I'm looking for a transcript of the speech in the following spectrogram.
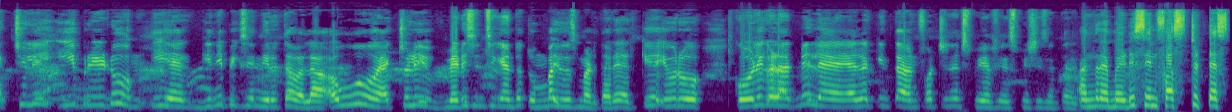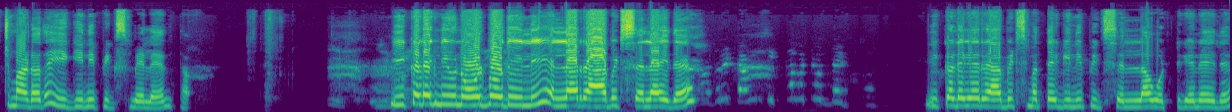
ಆಕ್ಚುಲಿ ಈ ಬ್ರೀಡು ಈ ಗಿನಿ ಪಿಗ್ಸ್ ಏನ್ ಇರ್ತಾವಲ್ಲ, ಅವು ಆಕ್ಚುಲಿ ಮೆಡಿಸಿನ್ಸ್ಗೆ ಅಂತ ತುಂಬಾ ಯೂಸ್ ಮಾಡ್ತಾರೆ. ಅದಕ್ಕೆ ಇವರು ಕೋಳಿಗಳಾದ್ಮೇಲೆ ಎಲ್ಲಕ್ಕಿಂತ ಅನ್ಫಾರ್ಚುನೇಟ್ ಸ್ಪೀಶೀಸ್ ಅಂತ ಅಂದ್ರೆ ಮೆಡಿಸಿನ್ ಫಸ್ಟ್ ಟೆಸ್ಟ್ ಮಾಡೋದೇ ಈ ಗಿನಿ ಪಿಗ್ಸ್ ಮೇಲೆ ಅಂತ. ಈ ಕಡೆಗೆ ನೀವು ನೋಡ್ಬೋದು ಇಲ್ಲಿ, ಎಲ್ಲಾ ರಾಬಿಟ್ಸ್ ಎಲ್ಲ ಇದೆ. ಈ ಕಡೆಗೆ ರಾಬಿಟ್ಸ್ ಮತ್ತೆ ಗಿನಿ ಪಿಗ್ಸ್ ಎಲ್ಲ ಒಟ್ಟಿಗೆನೆ ಇದೆ.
